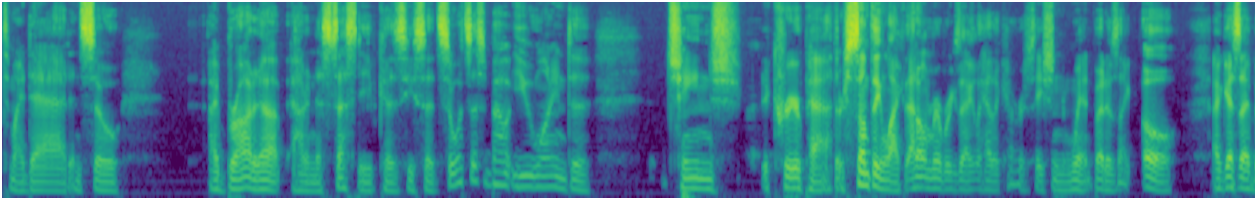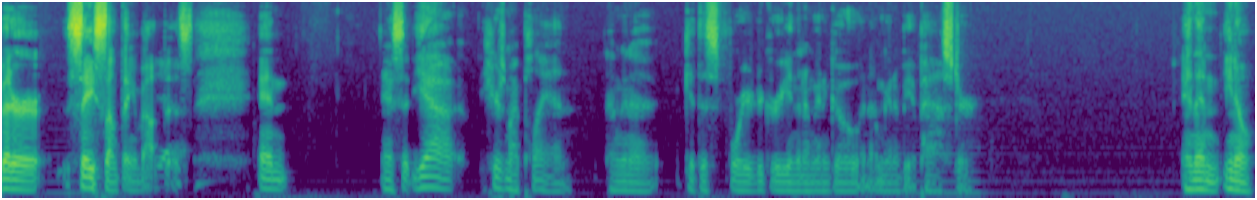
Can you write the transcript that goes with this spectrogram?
to my dad, and so I brought it up out of necessity because he said, "So what's this about you wanting to change a career path or something like that?" I don't remember exactly how the conversation went, but it was like, "Oh, I guess I better say something about Yeah. this." And I said, "Yeah, here's my plan. I'm gonna get this four-year degree, and then I'm gonna go and I'm gonna be a pastor." And then you know,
